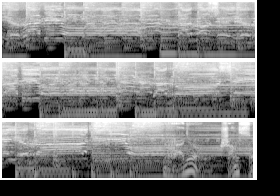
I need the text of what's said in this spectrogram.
Хорошее радио, хорошее радио, хорошее радио. Радио Шансон.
